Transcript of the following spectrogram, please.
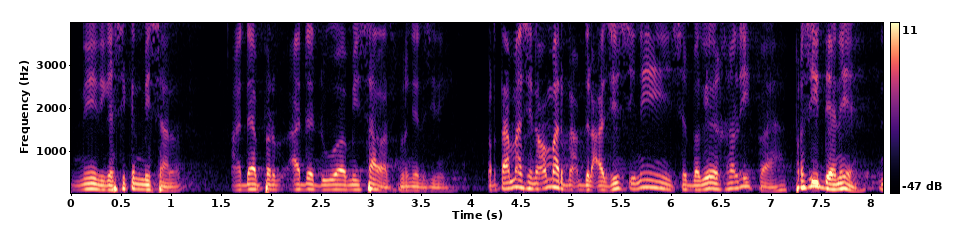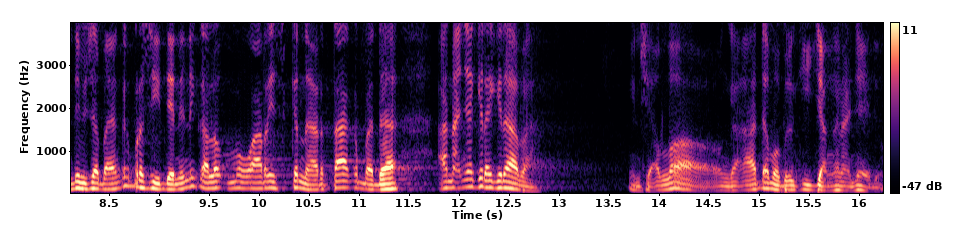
Ini dikasihkan misal. Ada per, ada dua misal sebenarnya di sini. Pertama Sina Umar bin Abdul Aziz ini sebagai khalifah, presiden ya. Ini bisa bayangkan presiden ini kalau mewariskan harta kepada anaknya kira-kira apa? Insya Allah enggak ada mobil kijang anaknya itu.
